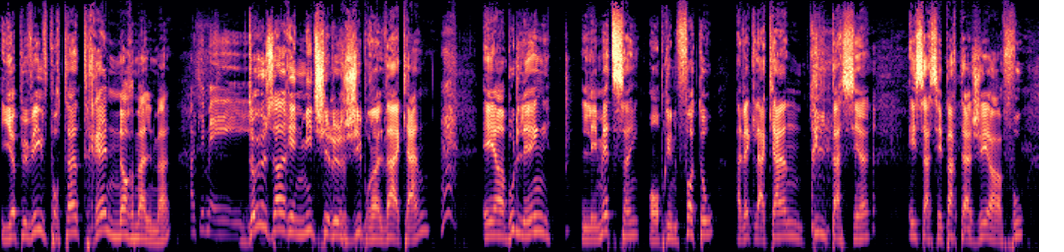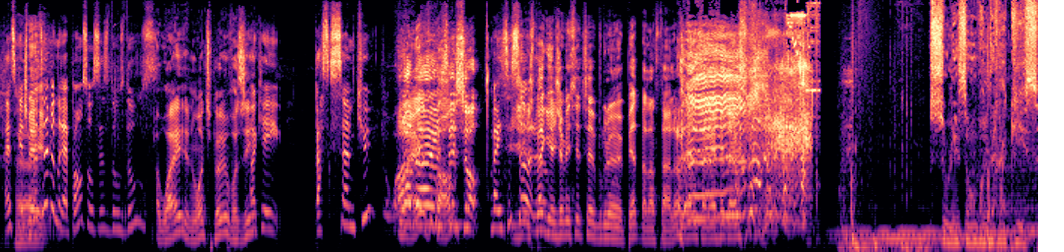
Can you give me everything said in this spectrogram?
il a pu vivre pourtant très normalement. OK, mais. Deux heures et demie de chirurgie pour enlever la canne. Et en bout de ligne, les médecins ont pris une photo avec la canne puis le patient. Et ça s'est partagé en fou. Est-ce que je peux dire une réponse au 6-12-12? Ouais, ouais, tu peux, vas-y. OK. Parce qu'il sent le cul? Ah Ouais, ben, c'est bon. c'est ça. Ben, c'est ça. J'espère qu'il a jamais essayé de se brûler un pet pendant ce temps-là. Sous les ombres d'Arakis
